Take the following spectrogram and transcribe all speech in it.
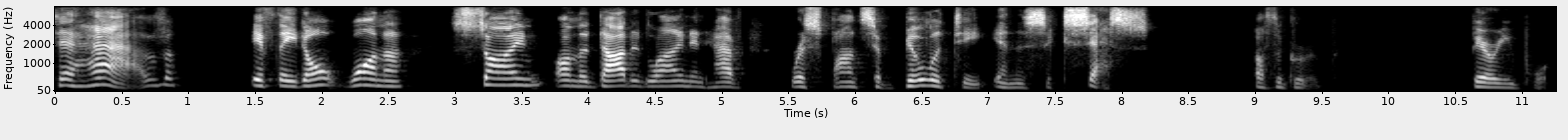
to have if they don't want to sign on the dotted line and have responsibility in the success of the group. Very important.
